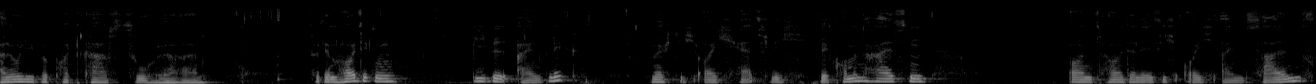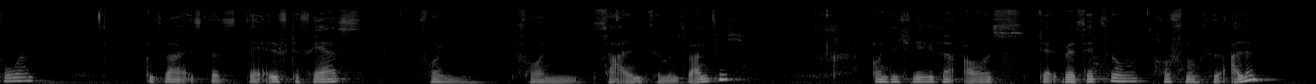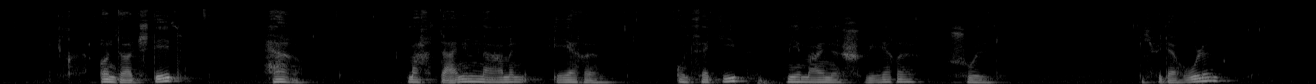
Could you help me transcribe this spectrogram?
Hallo liebe Podcast-Zuhörer. Zu dem heutigen Bibeleinblick möchte ich euch herzlich willkommen heißen. Und heute lese ich euch einen Psalm vor. Und zwar ist das der elfte Vers von, von Psalm 25. Und ich lese aus der Übersetzung Hoffnung für alle. Und dort steht, Herr, mach deinem Namen Ehre und vergib mir meine schwere Schuld. Ich wiederhole,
